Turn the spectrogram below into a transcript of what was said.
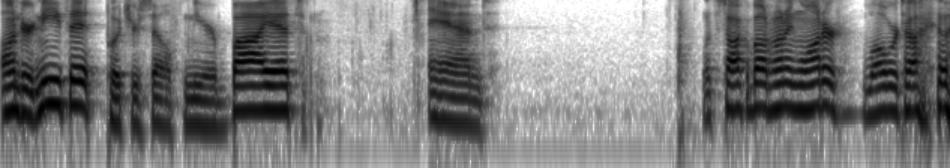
underneath it, put yourself nearby it, and let's talk about hunting water while we're talking.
